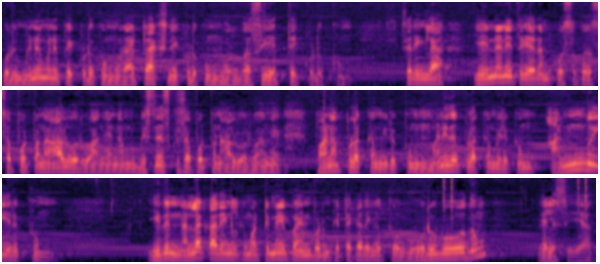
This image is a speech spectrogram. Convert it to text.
ஒரு மினுமினுப்பை கொடுக்கும். ஒரு அட்ராக்ஷனை கொடுக்கும். ஒரு வசியத்தை கொடுக்கும். சரிங்களா? என்னன்னே தெரியாது. நமக்கு சப்போர்ட் பண்ண ஆள் வருவாங்க. நம்ம பிஸ்னஸ்க்கு சப்போர்ட் பண்ண ஆள் வருவாங்க. பணப்புழக்கம் இருக்கும். மனித புழக்கம் இருக்கும். அன்பு இருக்கும். இது நல்ல காரியங்களுக்கு மட்டுமே பயன்படும். கெட்ட காரியங்களுக்கு ஒருபோதும் வேலை செய்யாது.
